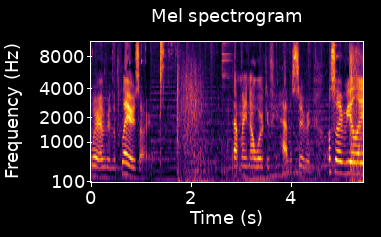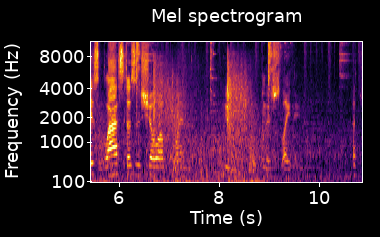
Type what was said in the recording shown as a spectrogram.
Wherever the players are. That might not work if you have a server. Also, I realized glass doesn't show up when, you, when there's lightning. That's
